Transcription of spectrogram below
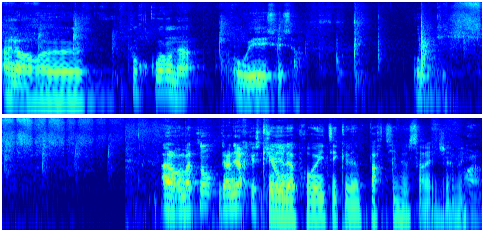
Alors, euh, pourquoi on a... Oui, c'est ça. Ok. Alors maintenant, dernière question. Quelle est la probabilité que la partie ne s'arrête jamais Voilà.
